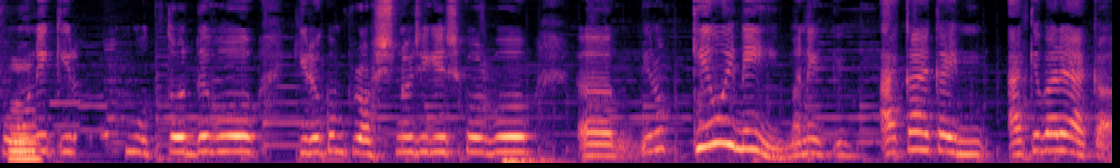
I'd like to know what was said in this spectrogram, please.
ফোনে কীরকম উত্তর দেব কীরকম প্রশ্ন জিজ্ঞেস করব ইউনো কেউই নেই মানে একা একাই একেবারে একা।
